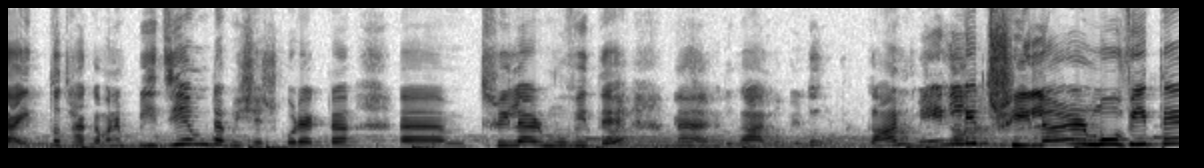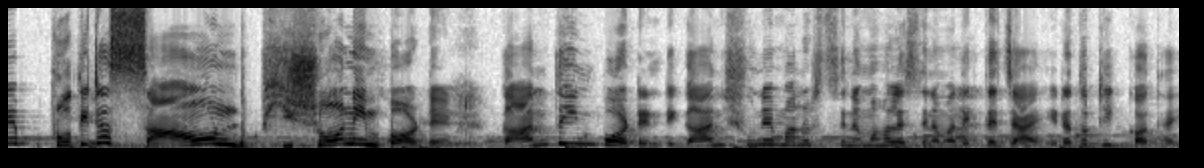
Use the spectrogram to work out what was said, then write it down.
দায়িত্ব থাকা মানে বিজিএমটা বিশেষ করে একটা থ্রিলার মুভিতে হ্যাঁ গান গান মেনলি থ্রিলার মুভিতে প্রতিটা সাউন্ড ভীষণ ইম্পর্টেন্ট গান তো ইম্পর্টেন্টই গান শুনে মানুষ সিনেমা হলে সিনেমা দেখতে যায় এটা তো ঠিক কথাই।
